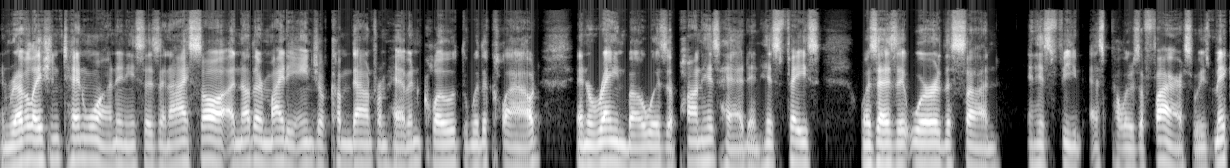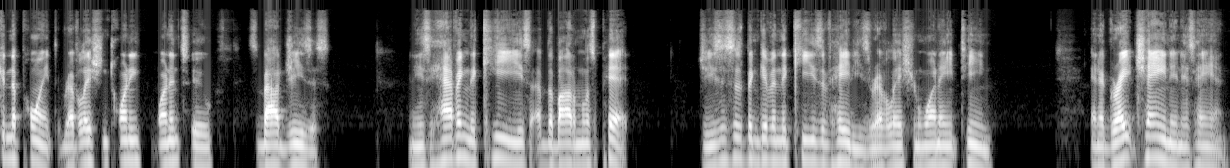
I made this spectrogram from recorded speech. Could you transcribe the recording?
in Revelation 10 1, and he says, And I saw another mighty angel come down from heaven, clothed with a cloud, and a rainbow was upon his head, and his face was as it were the sun, and his feet as pillars of fire. So he's making the point. Revelation 21 and 2 is about Jesus. And he's having the keys of the bottomless pit. Jesus has been given the keys of Hades, Revelation 1 18, and a great chain in his hand.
